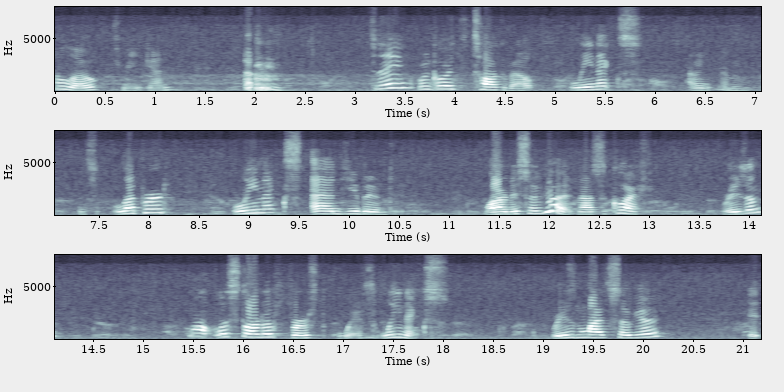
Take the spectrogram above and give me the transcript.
Hello, it's me again. Today we're going to talk about Linux, I mean, I mean, it's Leopard, Linux, and Ubuntu. Why are they so good? That's the question. Reason? Well, let's start off first with Linux. Reason why it's so good? It,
